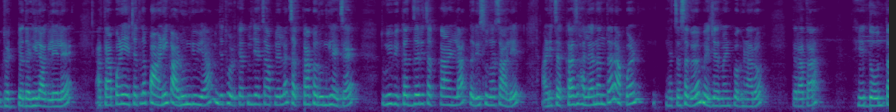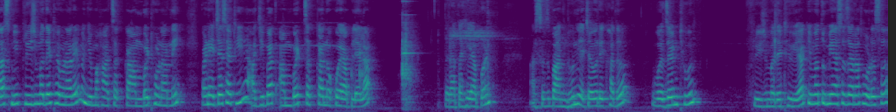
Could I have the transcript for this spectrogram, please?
घट्ट दही लागलेलं आहे. आता आपण याच्यातलं पाणी काढून घेऊया. म्हणजे थोडक्यात म्हणजे याचा आपल्याला चक्का करून घ्यायचा आहे. तुम्ही विकत जरी चक्का आणला तरी सुद्धा चालेल. आणि चक्का झाल्यानंतर आपण ह्याचं सगळं मेजरमेंट बघणार आहोत. तर आता हे दोन तास मी फ्रीजमध्ये ठेवणार आहे म्हणजे मग हा चक्का आंबट होणार नाही. पण याच्यासाठी अजिबात आंबट चक्का नको आहे आपल्याला. तर आता हे आपण असंच बांधून याच्यावर एखादं वजन ठेवून फ्रीजमध्ये ठेवूया. किंवा तुम्ही असं जरा थोडंसं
